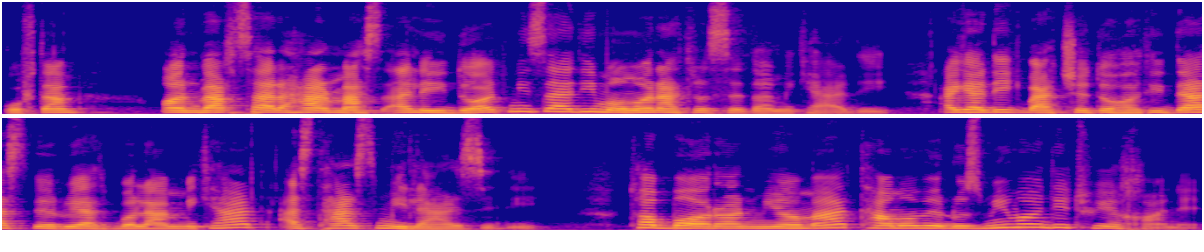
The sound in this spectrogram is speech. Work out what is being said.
گفتم آن وقت سر هر مسئله داد می‌زدی مامانت را صدا می کردی. اگر یک بچه دهاتی دست به رویت بلند می کرد از ترس می لرزیدی. تا باران می آمد تمام روز می ماندی توی خانه.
